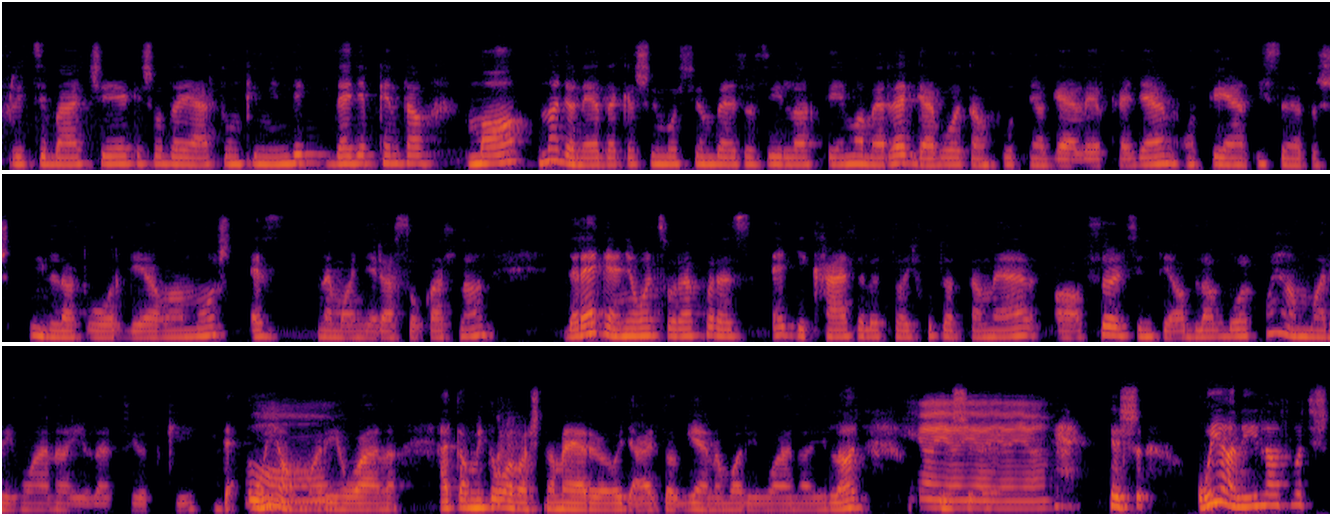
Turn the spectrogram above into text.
Frici bácsiék, és oda jártunk ki mindig. De egyébként a ma nagyon érdekes, hogy most jön be ez az illat téma, mert reggel voltam futni a Gellért hegyen, ott ilyen iszonyatos illatorgia van most, ez nem annyira szokatlan. De reggel 8 órakor az egyik ház előtt, ahogy futottam el, a földszinti ablakból olyan marihuána illat jött ki, de olyan Ó. marihuána, hát amit olvastam erről, hogy általában ilyen a marihuána illat, Ja, ja, És- ja, ja, ja. és olyan illat volt, és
